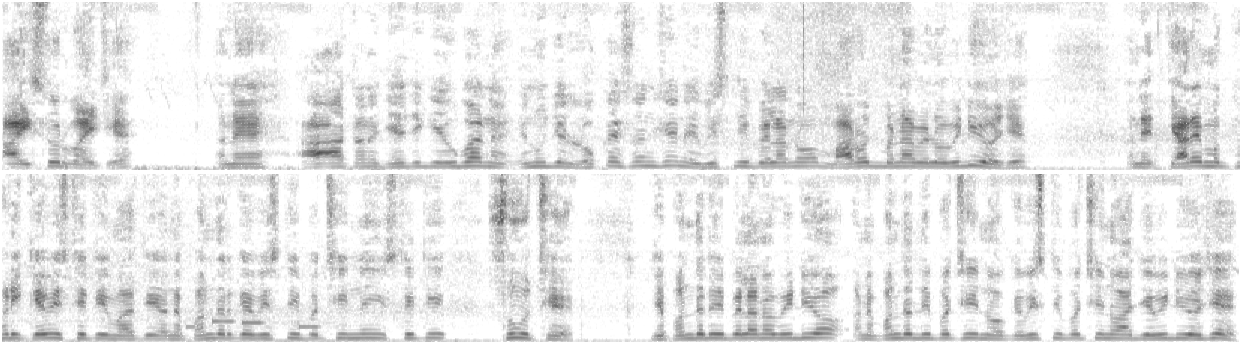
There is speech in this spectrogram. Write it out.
આ ઈશ્વરભાઈ છે અને આ અટાણે જે જગ્યાએ ઊભા ને એનું જે લોકેશન છે ને વીસની પહેલાંનો મારો જ બનાવેલો વીડિયો છે. અને ત્યારે મગફળી કેવી સ્થિતિમાં હતી અને પંદર કે વીસની પછીની સ્થિતિ શું છે? જે પંદરથી પહેલાંનો વીડિયો અને પંદરથી પછીનો કે વીસની પછીનો આ જે વીડિયો છે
